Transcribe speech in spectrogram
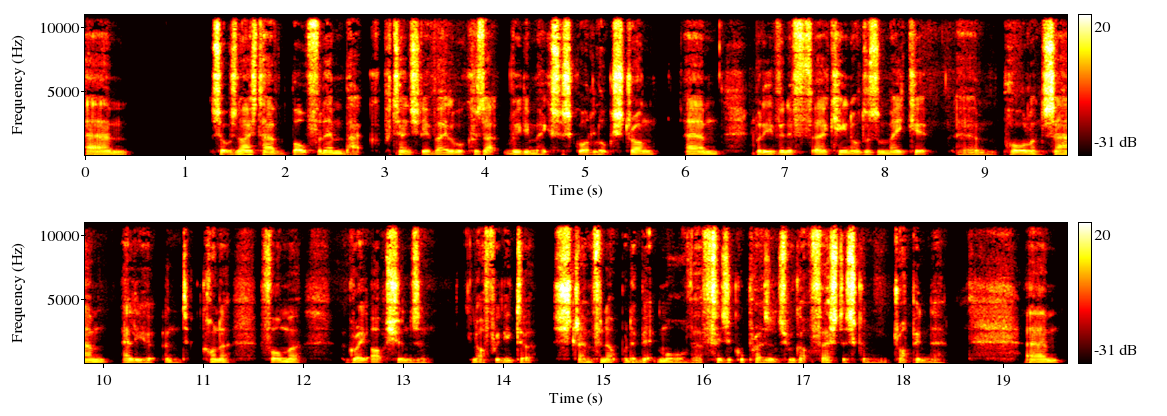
um, so it was nice to have both of them back potentially available because that really makes the squad look strong. Um, but even if uh, Keno doesn't make it, um, Paul and Sam, Elliot and Connor form a, great options. And, you know, if we need to strengthen up with a bit more of a physical presence, we've got Festus can drop in there. Um,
